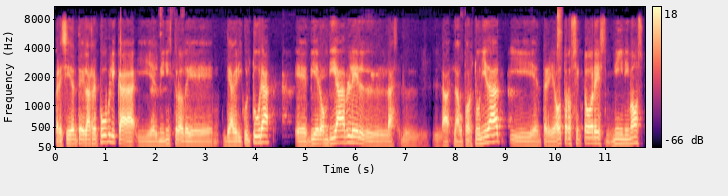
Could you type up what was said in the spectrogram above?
presidente de la República y el ministro de Agricultura eh, vieron viable la, oportunidad y entre otros sectores mínimos,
